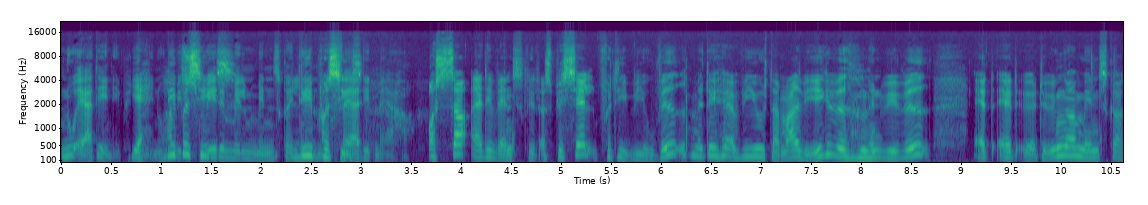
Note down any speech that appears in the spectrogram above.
nu er det en epidemi. Ja, nu har vi præcis. smitte mellem mennesker i lige Danmark, præcis. færdigt den er her. Og så er det vanskeligt, og specielt fordi vi jo ved med det her virus, der er meget vi ikke ved, men vi ved, at, at, at yngre mennesker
